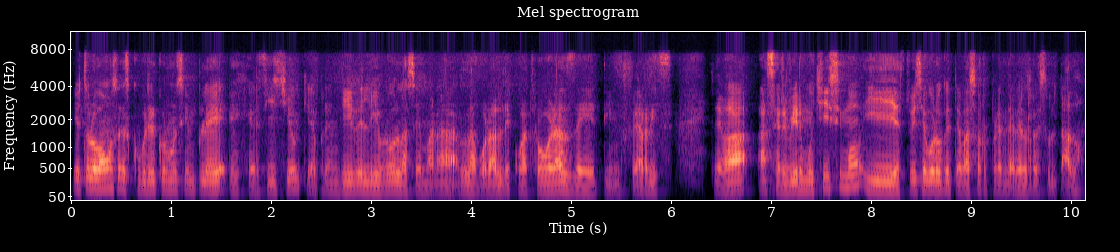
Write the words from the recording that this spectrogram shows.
Esto lo vamos a descubrir con un simple ejercicio que aprendí del libro La semana laboral de cuatro horas de Tim Ferris. Te va a servir muchísimo y estoy seguro que te va a sorprender el resultado.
